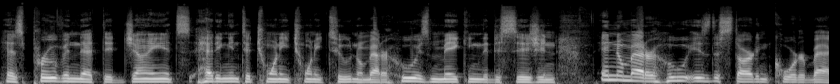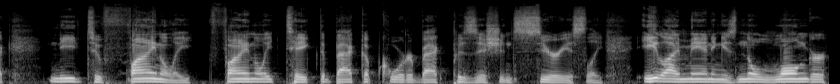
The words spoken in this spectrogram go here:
has proven that the Giants heading into 2022, no matter who is making the decision and no matter who is the starting quarterback, need to finally, finally take the backup quarterback position seriously. Eli Manning is no longer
